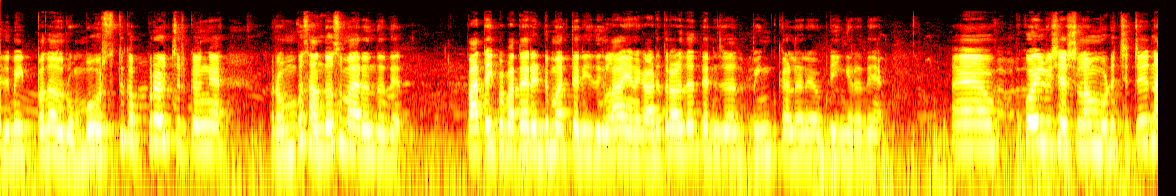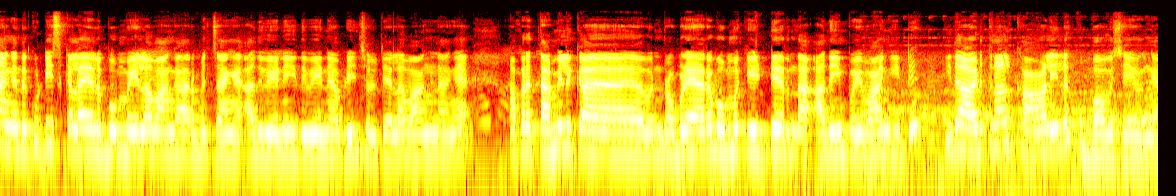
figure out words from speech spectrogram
இதுவுமே இப்போ தான் ரொம்ப வருஷத்துக்கு அப்புறம் வச்சுருக்கோங்க. ரொம்ப சந்தோஷமாக இருந்தது. பார்த்தா இப்போ பார்த்தா ரெட்டு மாதிரி தெரியுதுங்களா? எனக்கு அடுத்த நாள் தான் தெரிஞ்சது அது பிங்க் கலரு அப்படிங்கிறதே. கோயில் விசேஷம்லாம் முடிச்சுட்டு நாங்கள் இந்த குட்டீஸ்க்கெல்லாம் எல்லாம் பொம்மையெல்லாம் வாங்க ஆரம்பித்தாங்க அது வேணும் இது வேணும் அப்படின்னு சொல்லிட்டு எல்லாம் வாங்கினாங்க. அப்புறம் தமிழுக்கு ரொம்ப நேரம் பொம்மை கேட்டே இருந்தா அதையும் போய் வாங்கிட்டு இதை அடுத்த நாள் காலையில் கும்பாபிஷேகங்க.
